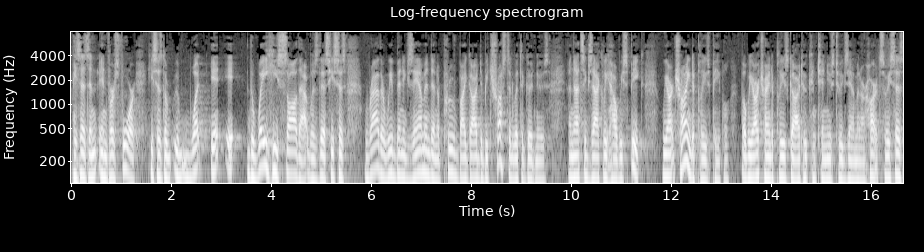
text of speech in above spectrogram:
he says in, in verse four, he says the, what, it, it, the way he saw that was this. He says, rather we've been examined and approved by God to be trusted with the good news. And that's exactly how we speak. We aren't trying to please people, but we are trying to please God who continues to examine our hearts. So he says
